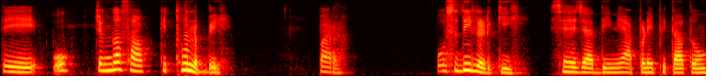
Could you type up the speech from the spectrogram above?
ਅਤੇ ਉਹ ਚੰਗਾ ਸਾਕ ਕਿੱਥੋਂ ਲੱਭੇ? ਪਰ ਉਸ ਦੀ ਲੜਕੀ ਸ਼ਹਿਜ਼ਾਦੀ ਨੇ ਆਪਣੇ ਪਿਤਾ ਤੋਂ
